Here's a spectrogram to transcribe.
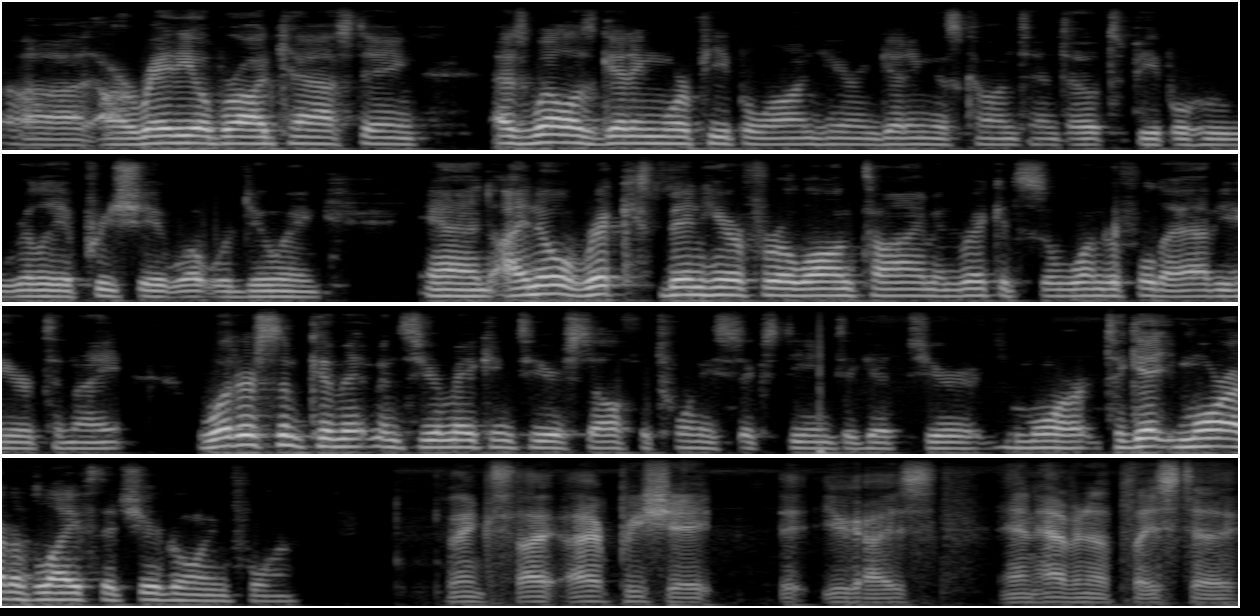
uh, our radio broadcasting, as well as getting more people on here and getting this content out to people who really appreciate what we're doing. And I know Rick's been here for a long time, and Rick, it's so wonderful to have you here tonight. What are some commitments you're making to yourself for 2016 to get your more to get more out of life that you're going for? Thanks. I, I appreciate it, you guys and having a place to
